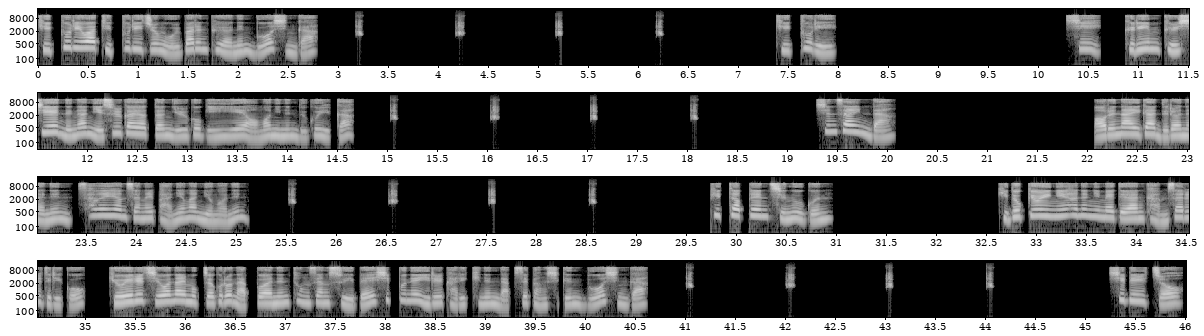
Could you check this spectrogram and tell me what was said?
뒤풀이와 뒷풀이 중 올바른 표현은 무엇인가? 뒤풀이 시. 그림 글씨에 능한 예술가였던 율곡 이이의 어머니는 누구일까? 신사임당 어른아이가 늘어나는 사회현상을 반영한 용어는 피터팬 증후군 기독교인이 하느님에 대한 감사를 드리고 교회를 지원할 목적으로 납부하는 통상 수입의 10분의 1을 가리키는 납세 방식은 무엇인가? 11조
